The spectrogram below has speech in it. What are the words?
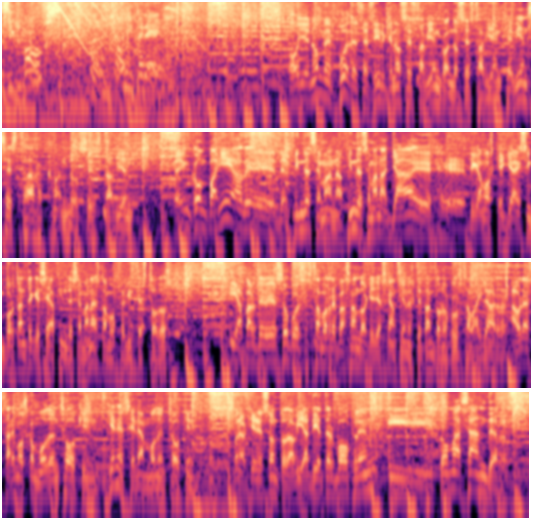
Music Box con Tony Pérez. Oye, no me puedes decir que no se está bien cuando se está bien. Qué bien se está cuando se está bien. En compañía de- del fin de semana. Fin de semana ya, eh, eh, digamos que ya es importante que sea fin de semana. Estamos felices todos. Y aparte de eso, pues estamos repasando aquellas canciones que tanto nos gusta bailar. Ahora estaremos con Modern Talking. ¿Quiénes eran Modern Talking? Bueno, ¿quiénes son todavía? Dieter Bohlen y Thomas Anders,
